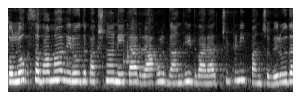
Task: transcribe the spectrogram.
તો લોકસભામાં વિરોધ પક્ષના નેતા રાહુલ ગાંધી દ્વારા ચૂંટણી પંચ વિરુદ્ધ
